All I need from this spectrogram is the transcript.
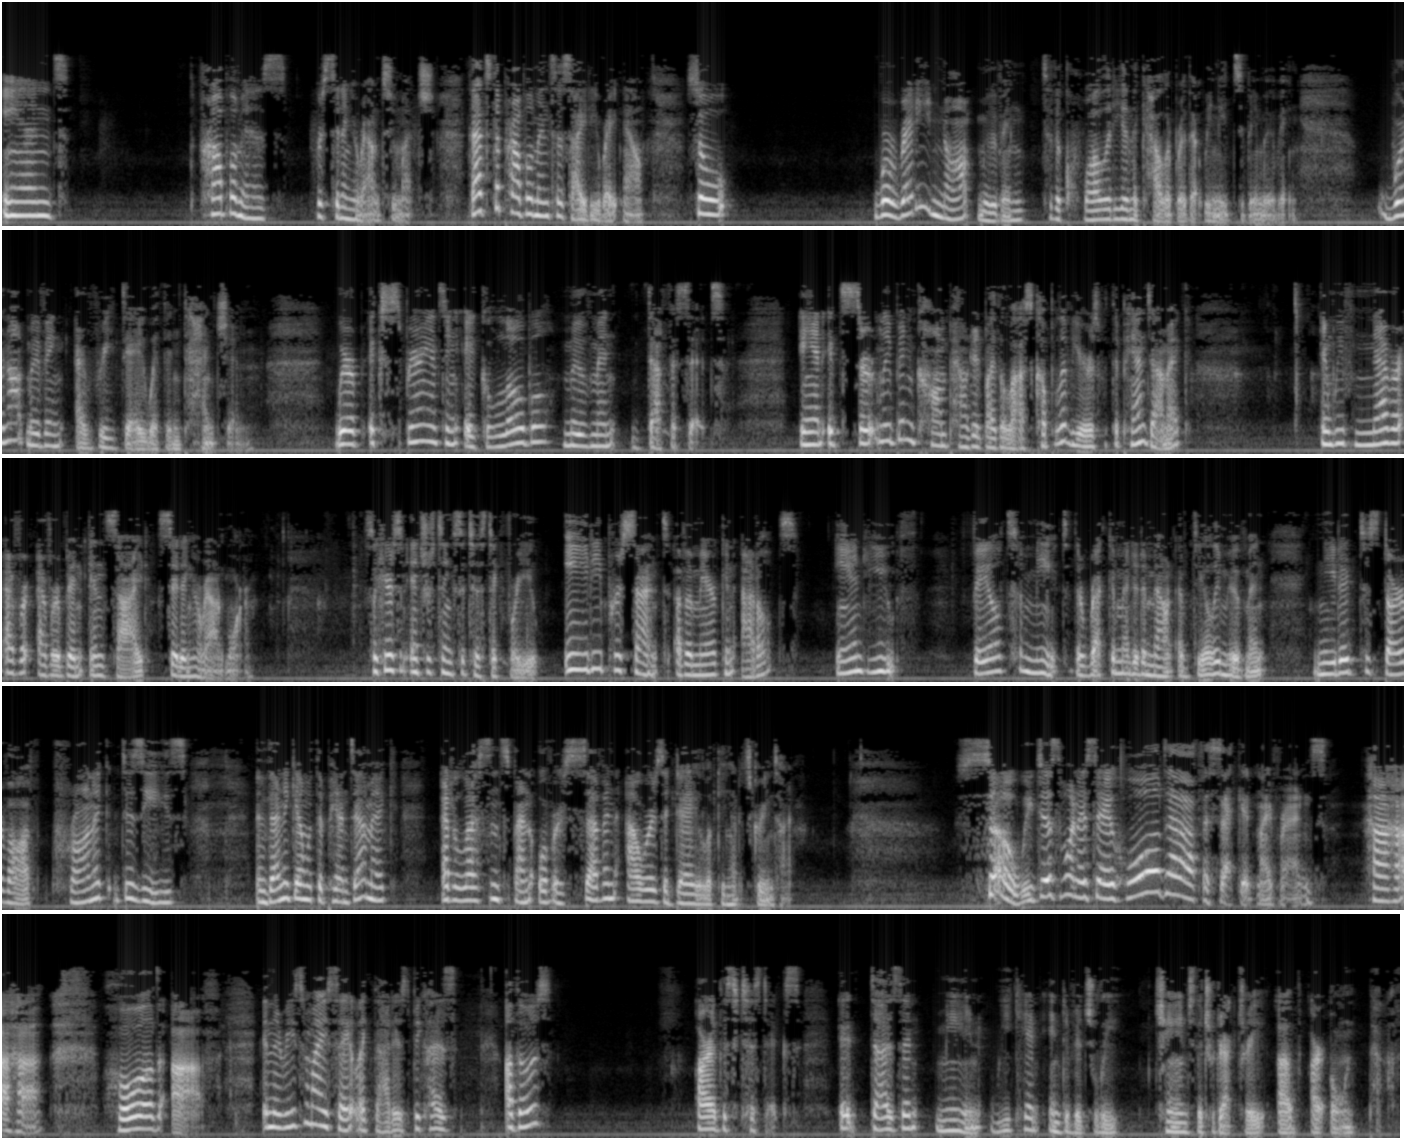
And the problem is we're sitting around too much. That's the problem in society right now. So we're already not moving to the quality and the caliber that we need to be moving we're not moving every day with intention. We're experiencing a global movement deficit. And it's certainly been compounded by the last couple of years with the pandemic. And we've never, ever, ever been inside sitting around more. So here's an interesting statistic for you 80% of American adults and youth fail to meet the recommended amount of daily movement needed to starve off chronic disease. And then again, with the pandemic, adolescents spend over seven hours a day looking at screen time. So we just want to say, hold off a second, my friends. Ha ha ha. Hold off. And the reason why I say it like that is because although those are the statistics, it doesn't mean we can't individually change the trajectory of our own path.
